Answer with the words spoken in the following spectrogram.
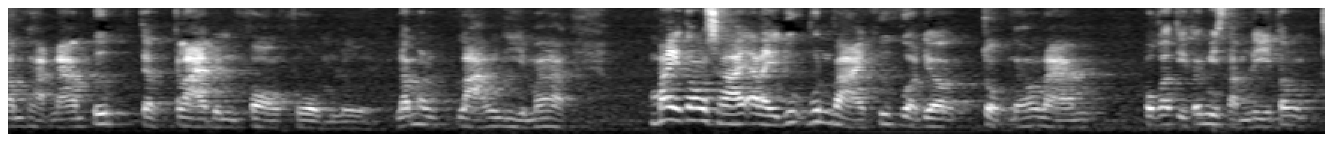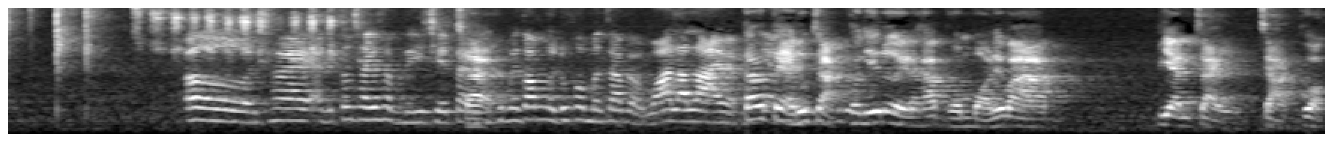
สัมผัสน้ำปุ๊บจะกลายเป็นฟองโฟมเลย แล้วมันล้างดีมาก ไม่ต้องใช้อะไรยุ่งวุ่นวายคือขวดเดียวจบในห้องน้ำปกติต้องมีสำลีต้อง เออใช่ อันนี้ต้องใช้สำลีเช็ดแต่อันใช่นี้คือไม่ต้องเลยทุกคนมันจะแบบว่าละลายแบบตั้งแต่รู้จักคนนี้เลยนะครับ ผมบอกเลยว่าเปลี่ยนใจจากพวก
